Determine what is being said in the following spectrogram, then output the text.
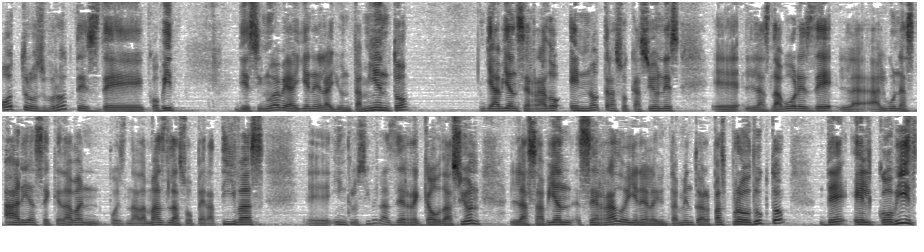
otros brotes de COVID-19 ahí en el ayuntamiento. Ya habían cerrado en otras ocasiones las labores de algunas áreas, se quedaban pues nada más las operativas, inclusive las de recaudación, las habían cerrado ahí en el ayuntamiento de La Paz, producto del el COVID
